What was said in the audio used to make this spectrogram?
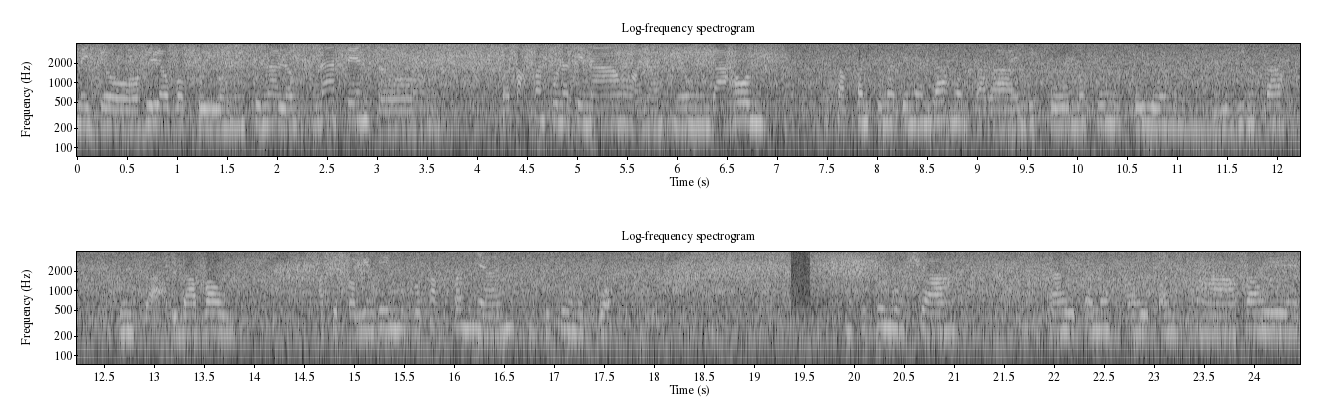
Medyo hilaw pa po yung sinalang natin. So, tatakpan po natin ng ano, yung dahon. Tatakpan po natin ng dahon para hindi po masunog po yung bibingka dun sa ibabaw. Kasi pag hindi mo po takpan yan, masusunog po. Masusunog siya kahit ano, kahit ano, ah, kahit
